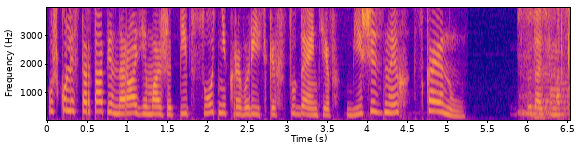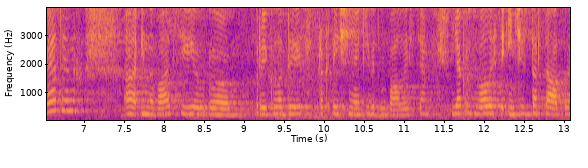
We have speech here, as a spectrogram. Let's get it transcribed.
У школі стартапів наразі майже півсотні криворізьких студентів. Більшість з них з КНУ. Розповідають про маркетинг, е, інновації, е, приклади практичні, які відбувалися, як розвивалися інші стартапи,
